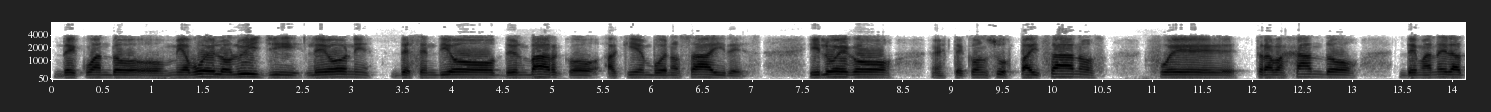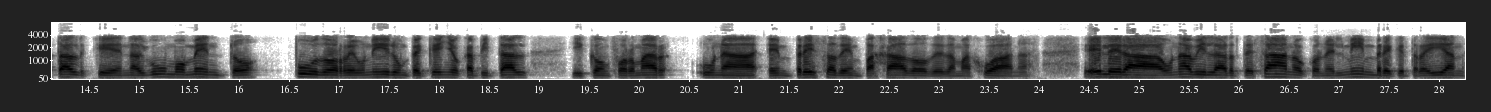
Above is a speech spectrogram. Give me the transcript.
de cuando mi abuelo Luigi Leone descendió de un barco aquí en Buenos Aires y luego este, con sus paisanos fue trabajando de manera tal que en algún momento pudo reunir un pequeño capital y conformar una empresa de empajado de damajuanas. Él era un hábil artesano con el mimbre que traían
